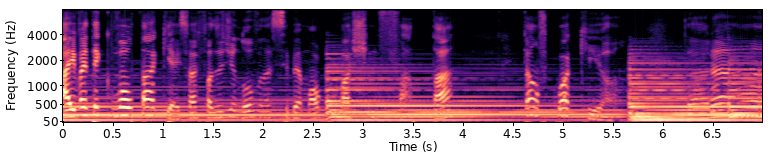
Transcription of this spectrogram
Aí vai ter que voltar aqui, aí você vai fazer de novo, né, Si bemol com baixinho Fá, tá? Então ficou aqui, ó. pode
